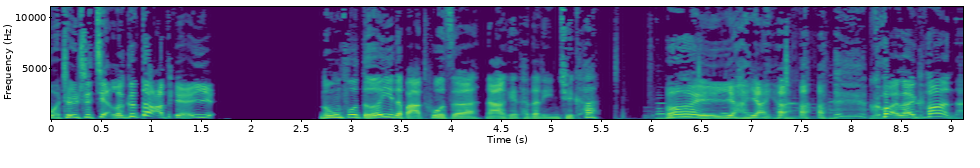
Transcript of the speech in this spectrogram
我真是捡了个大便宜。农夫得意的把兔子拿给他的邻居看。哎呀呀呀！快来看呐，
